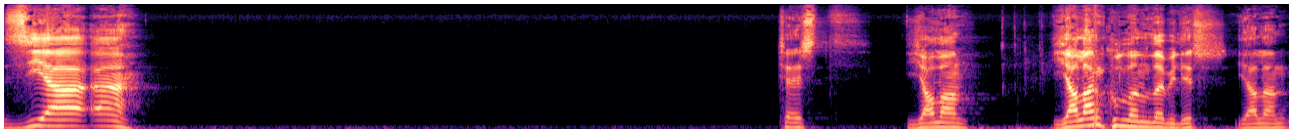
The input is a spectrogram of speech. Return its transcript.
Ziya. Ah. Test. Yalan. Yalan kullanılabilir. Yalan.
